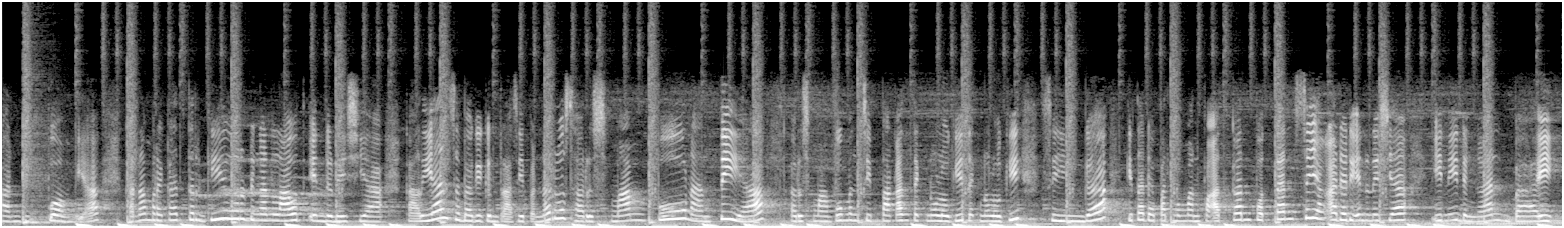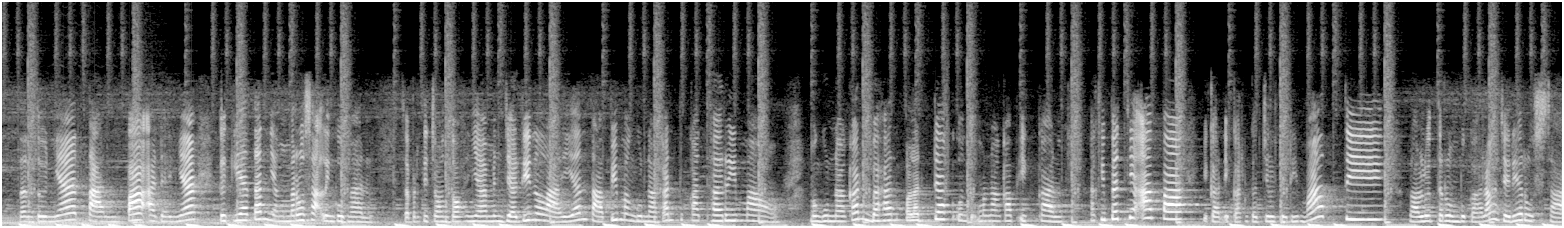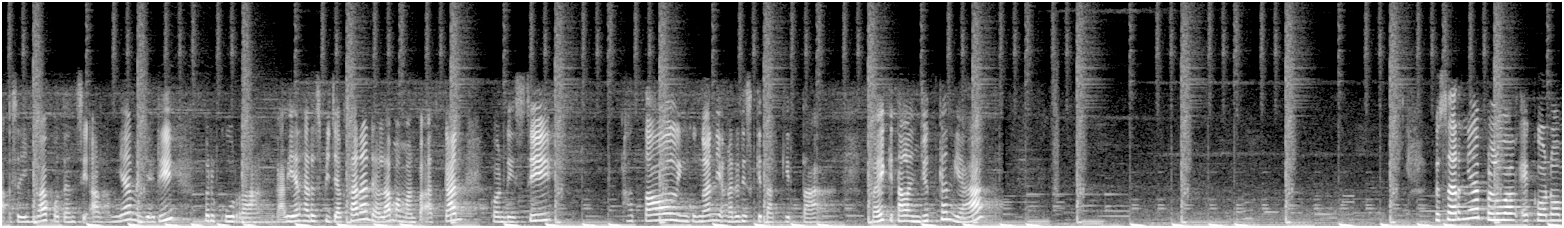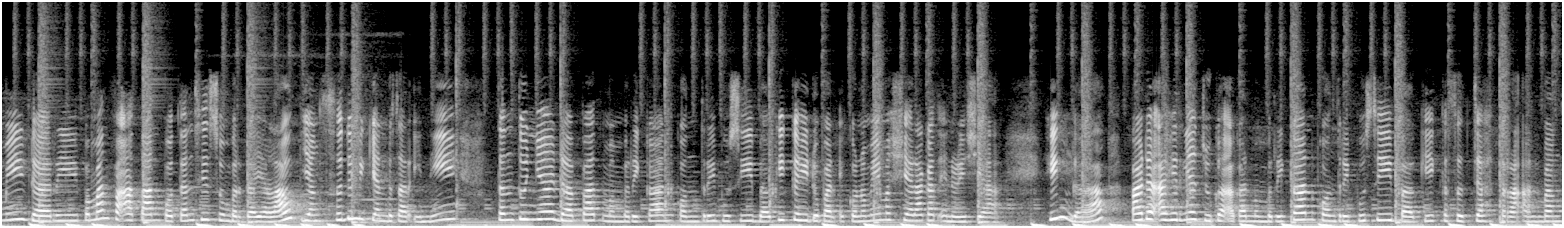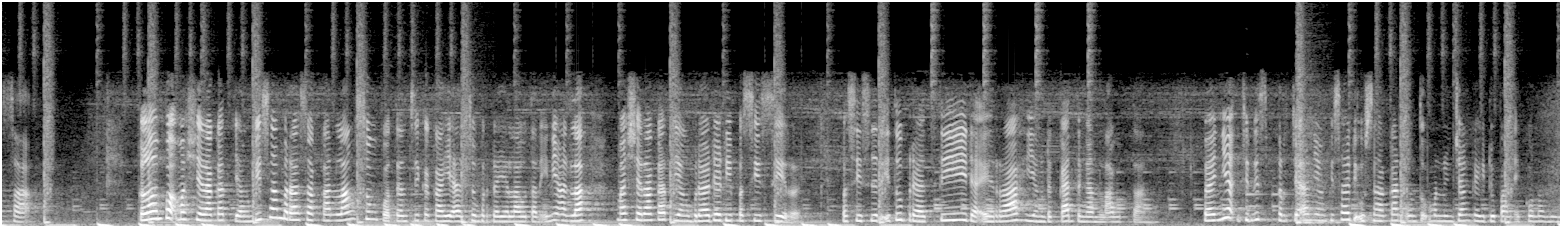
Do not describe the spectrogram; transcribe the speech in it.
diledakkan dibom ya karena mereka tergiur dengan laut Indonesia. Kalian sebagai generasi penerus harus mampu nanti ya harus mampu menciptakan teknologi-teknologi sehingga kita dapat memanfaatkan potensi yang ada di Indonesia ini dengan baik tentunya tanpa adanya kegiatan yang merusak lingkungan seperti contohnya menjadi nelayan tapi menggunakan pukat harimau, menggunakan bahan peledak untuk menangkap ikan. Akibatnya apa? Ikan-ikan kecil jadi mati, lalu terumbu karang jadi rusak sehingga potensi alamnya menjadi berkurang. Kalian harus bijaksana dalam memanfaatkan kondisi atau lingkungan yang ada di sekitar kita. Baik, kita lanjutkan ya. Besarnya peluang ekonomi dari pemanfaatan potensi sumber daya laut yang sedemikian besar ini tentunya dapat memberikan kontribusi bagi kehidupan ekonomi masyarakat Indonesia hingga pada akhirnya juga akan memberikan kontribusi bagi kesejahteraan bangsa. Kelompok masyarakat yang bisa merasakan langsung potensi kekayaan sumber daya lautan ini adalah masyarakat yang berada di pesisir. Pesisir itu berarti daerah yang dekat dengan lautan. Banyak jenis pekerjaan yang bisa diusahakan untuk menunjang kehidupan ekonomi.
